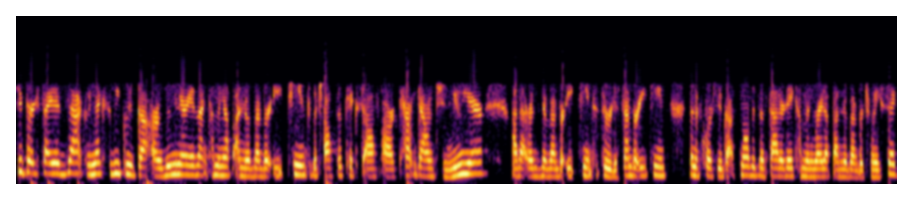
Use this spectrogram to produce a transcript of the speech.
super excited, Zach. Next week, we've got our Luminary event coming up on November 18th, which also kicks off our countdown to New Year. Uh, that runs November 18th through December 18th. Then, of course, we've got Small Business Saturday coming right up on November 26th,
